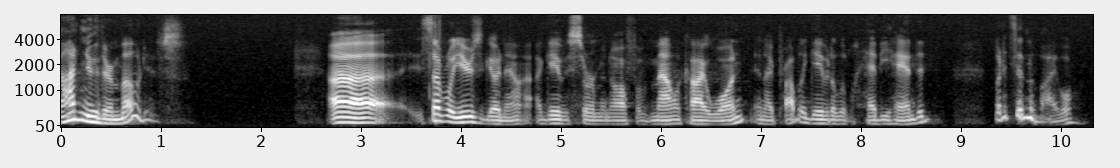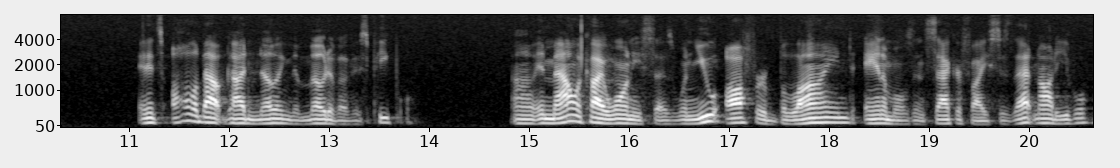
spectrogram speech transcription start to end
God knew their motives. Uh, several years ago now, I gave a sermon off of Malachi 1, and I probably gave it a little heavy handed, but it's in the Bible. And it's all about God knowing the motive of his people. Uh, in Malachi 1, he says, When you offer blind animals in sacrifice, is that not evil?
